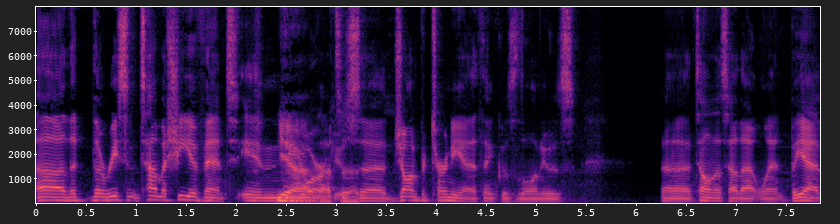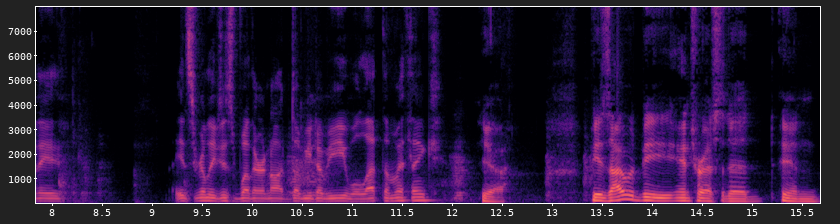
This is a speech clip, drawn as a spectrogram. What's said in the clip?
uh, the the recent Tamashii event in New York it was it. uh, John Paternia, I think, was the one who was uh, telling us how that went. But yeah, they it's really just whether or not WWE will let them. I think. Yeah. Because I would be interested in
